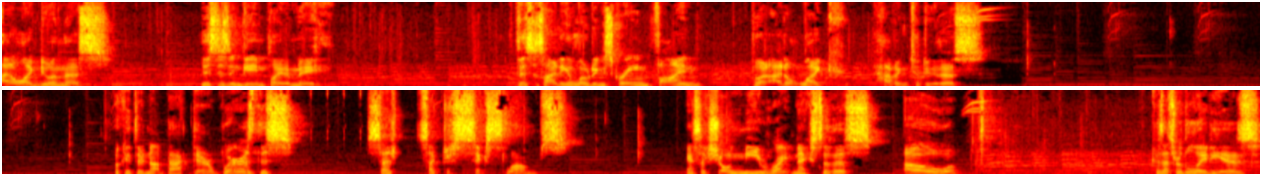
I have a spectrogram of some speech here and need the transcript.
I don't like doing this. This isn't gameplay to me. This is hiding a loading screen, fine, but I don't like having to do this. Okay, they're not back there. Where is this se- sector 6 slums? And it's like showing me right next to this. Oh! Because that's where the lady is.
